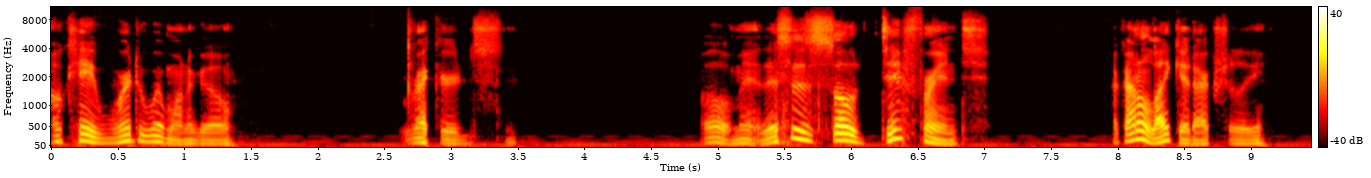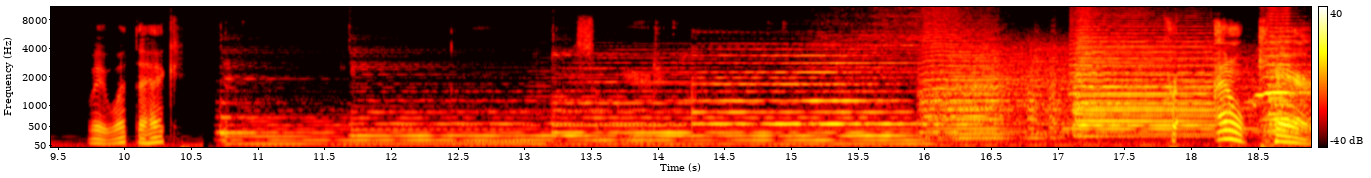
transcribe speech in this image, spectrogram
okay, where do I want to go? Records. Oh man, this is so different. I kind of like it actually. Wait, what the heck? I don't care.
